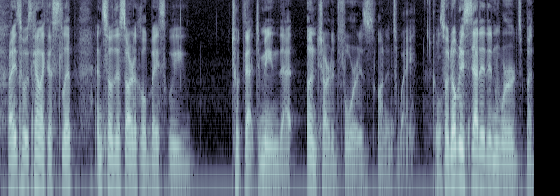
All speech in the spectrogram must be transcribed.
Right. so it's kind of like a slip. And so this article basically took that to mean that Uncharted 4 is on its way. Cool. So nobody said it in words, but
